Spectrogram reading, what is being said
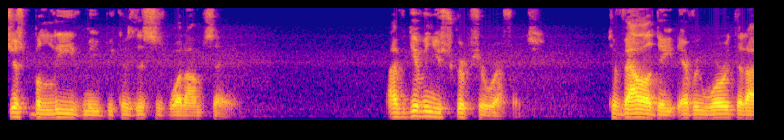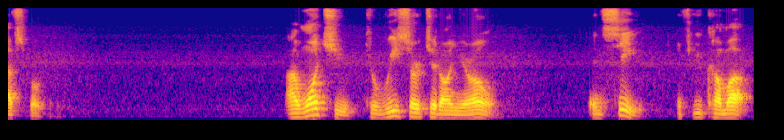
just believe me because this is what I'm saying. I've given you scripture reference to validate every word that I've spoken. I want you to research it on your own and see if you come up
